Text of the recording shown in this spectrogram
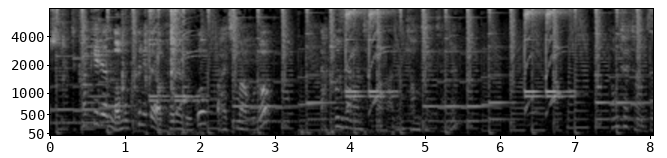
지- 카캐리어는 너무 크니까 옆에 놔두고 마지막으로 나쁜 사람 잡아가는 경찰차는? 경찰차 어디서?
